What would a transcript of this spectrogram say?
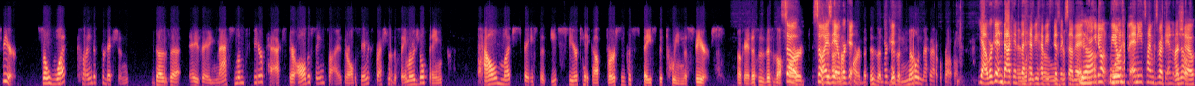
sphere. So, what kind of predictions does a, is a maximum sphere pack? They're all the same size, they're all the same expression of the same original thing. How much space does each sphere take up versus the space between the spheres? Okay, this is this is a So, hard. so this uh, Isaiah, we're getting hard, but this is a we're this is a known mathematical problem. yeah, we're getting back into And the heavy, heavy go- physics of it. Yeah, we don't we well- don't have any time because we're at the end of the know. show.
